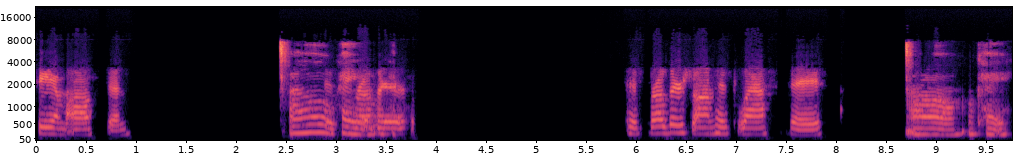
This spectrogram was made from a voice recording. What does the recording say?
see him often. oh, His okay. brother, his brother's on his last days. Oh, okay.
